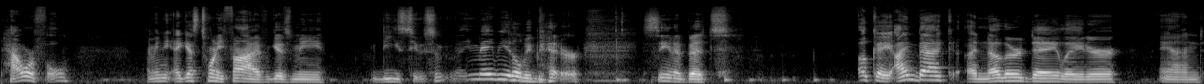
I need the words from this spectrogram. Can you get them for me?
powerful. I mean, I guess 25 gives me these two, so maybe it'll be better. See in a bit. Okay, I'm back another day later, and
